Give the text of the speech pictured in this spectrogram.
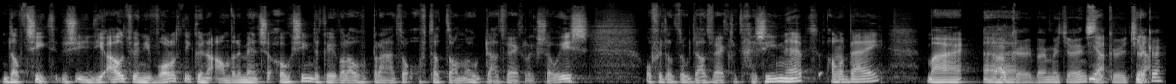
dat ziet. Dus die, auto en die wolk, die kunnen andere mensen ook zien. Daar kun je wel over praten of dat dan ook daadwerkelijk zo is. Of je dat ook daadwerkelijk gezien hebt, allebei. Maar Ah, Oké, ben ik met je eens. ja, dat kun je checken.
